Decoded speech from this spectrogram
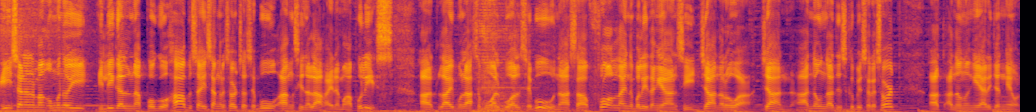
Isa na namang umunoy illegal na Pogo Hub sa isang resort sa Cebu ang sinalakay ng mga pulis. At live mula sa Buwal-Buwal, Cebu, nasa frontline na balitang yan si John Aroa. John, anong nadiskubre sa resort at anong nangyayari dyan ngayon?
